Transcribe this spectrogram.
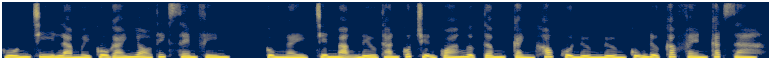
Huống chi là mấy cô gái nhỏ thích xem phim. Cùng ngày trên mạng đều than cốt truyện quá ngược tâm cảnh khóc của đường đường cũng được các fan cắt ra.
